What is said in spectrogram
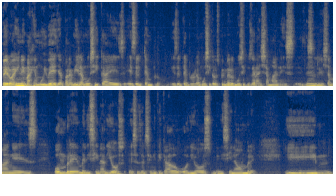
pero hay una imagen muy bella. Para mí la música es, es el templo, es el templo de la música. Los primeros músicos eran chamanes, es decir, Mm. el chamán es hombre, medicina, Dios, ese es el significado, o Dios, medicina, hombre. Y mm,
